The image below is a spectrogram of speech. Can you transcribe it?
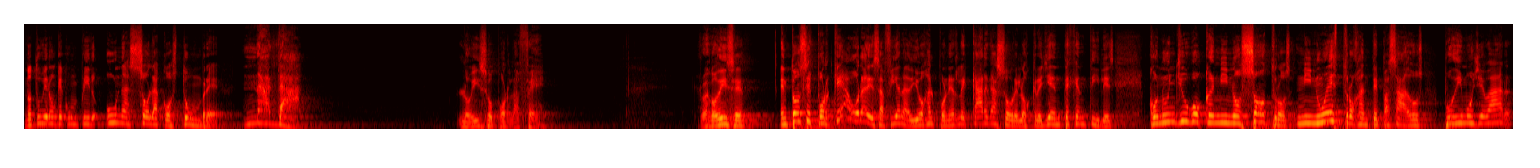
No tuvieron que cumplir una sola costumbre, nada lo hizo por la fe. Luego dice, entonces, ¿por qué ahora desafían a Dios al ponerle carga sobre los creyentes gentiles con un yugo que ni nosotros ni nuestros antepasados pudimos llevar?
